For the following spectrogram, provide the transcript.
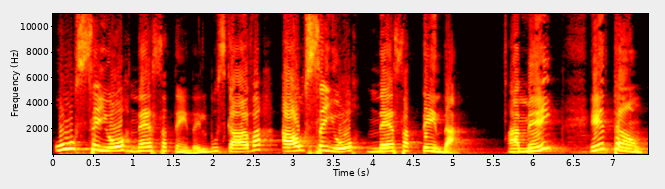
o Senhor nessa tenda. Ele buscava ao Senhor nessa tenda. Amém? Então,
